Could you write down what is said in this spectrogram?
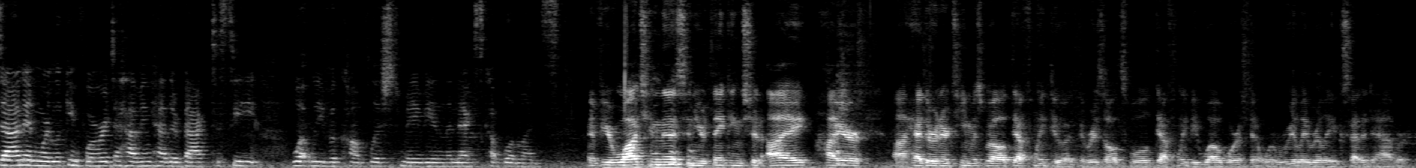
done and we're looking forward to having Heather back to see what we've accomplished maybe in the next couple of months. If you're watching this and you're thinking, should I hire uh, Heather and her team as well, definitely do it. The results will definitely be well worth it. We're really, really excited to have her.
